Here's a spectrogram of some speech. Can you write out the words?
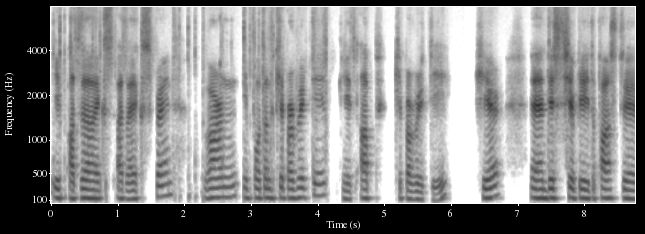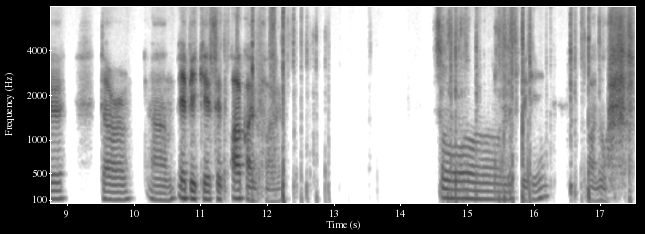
if as I, as I explained, one important capability is app capability here, and this should be the path to the um, APK set archive file. So let's begin. Oh no.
